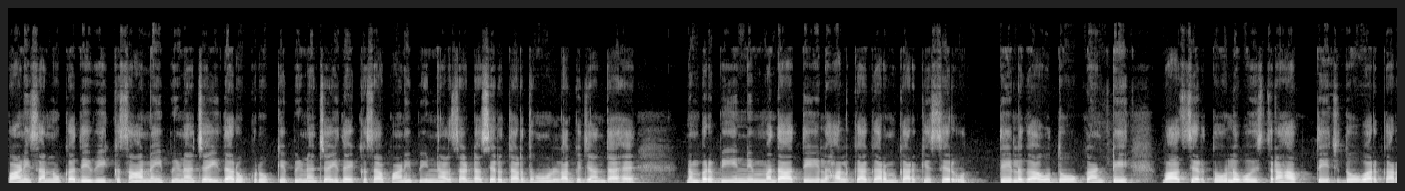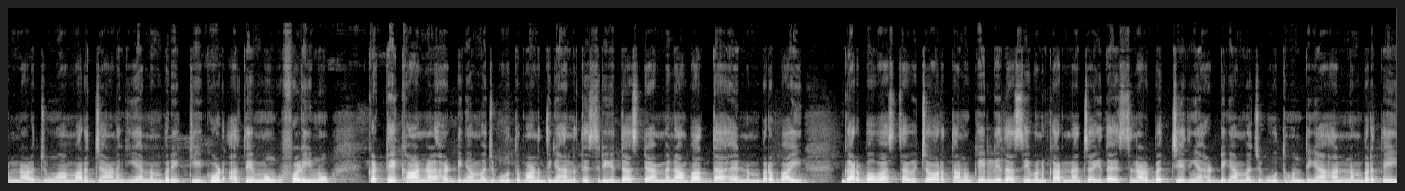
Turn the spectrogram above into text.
ਪਾਣੀ ਸਾਨੂੰ ਕਦੇ ਵੀ ਇੱਕ ਸਾਹ ਨਹੀਂ ਪੀਣਾ ਚਾਹੀਦਾ, ਰੁਕ ਰੁਕ ਕੇ ਪੀਣਾ ਚਾਹੀਦਾ, ਇੱਕ ਸਾਹ ਪਾਣੀ ਪੀਣ ਨਾਲ ਸਾਡਾ ਸਿਰ ਦਰਦ ਹੋਣ ਲੱਗ ਜਾਂਦਾ ਹੈ। ਨੰਬਰ 20 ਨਿੰਮ ਦਾ ਤੇਲ ਹਲਕਾ ਗਰਮ ਕਰਕੇ ਸਿਰ ਉੱਤੇ ਲਗਾਓ 2 ਘੰਟੇ ਬਾਅਦ ਸਿਰ ਧੋ ਲਵੋ। ਇਸ ਤਰ੍ਹਾਂ ਹਫ਼ਤੇ 'ਚ ਦੋ ਵਾਰ ਕਰਨ ਨਾਲ ਜੂਆਂ ਮਰ ਜਾਣਗੀਆਂ। ਨੰਬਰ 21 ਗੁੜ ਅਤੇ ਮੂੰਗਫਲੀ ਨੂੰ ਇਕੱਠੇ ਖਾਣ ਨਾਲ ਹੱਡੀਆਂ ਮਜ਼ਬੂਤ ਬਣਦੀਆਂ ਹਨ ਅਤੇ ਸਰੀਰ ਦਾ ਸਟੈਮਿਨਾ ਵੱਧਦਾ ਹੈ। ਨੰਬਰ 22 ਗਰਭ ਅਵਸਥਾ ਵਿੱਚ ਔਰਤਾਂ ਨੂੰ ਕੇਲੇ ਦਾ ਸੇਵਨ ਕਰਨਾ ਚਾਹੀਦਾ। ਇਸ ਨਾਲ ਬੱਚੇ ਦੀਆਂ ਹੱਡੀਆਂ ਮਜ਼ਬੂਤ ਹੁੰਦੀਆਂ ਹਨ। ਨੰਬਰ 23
